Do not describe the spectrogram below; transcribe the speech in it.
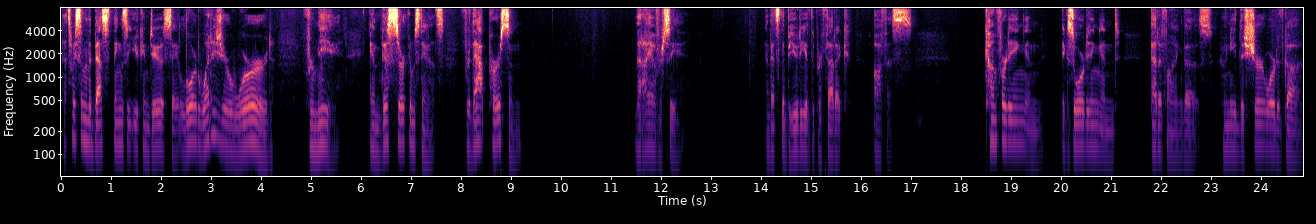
that's why some of the best things that you can do is say, Lord, what is your word for me in this circumstance for that person that I oversee? And that's the beauty of the prophetic office. Comforting and exhorting and edifying those who need the sure word of God.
